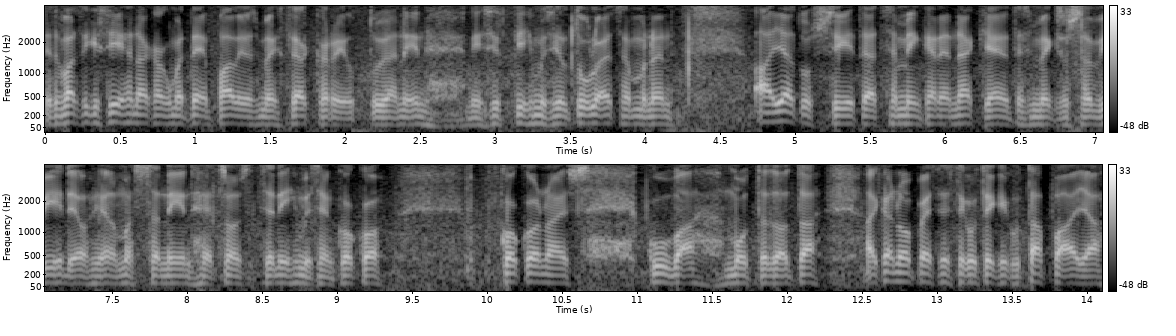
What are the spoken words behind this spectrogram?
että varsinkin siihen aikaan, kun mä teen paljon esimerkiksi telkkarijuttuja, niin, niin sitten ihmisillä tulee sellainen ajatus siitä, että se minkä ne näkee nyt esimerkiksi jossain viihdeohjelmassa, niin että se on sitten sen ihmisen koko kokonaiskuva, mutta tota, aika nopeasti sitten kun tekee kun tapaa ja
